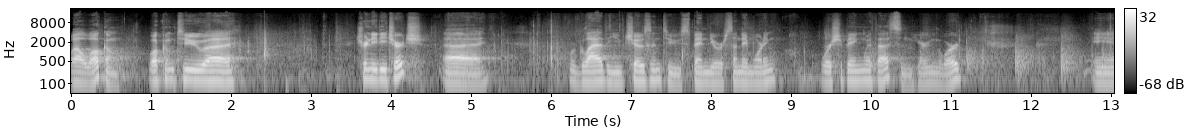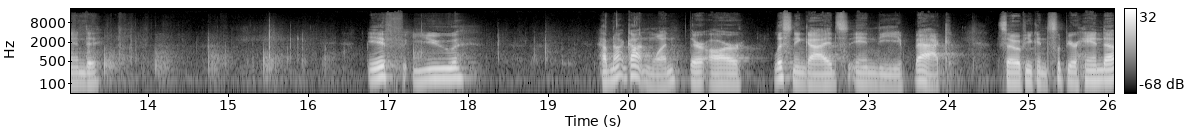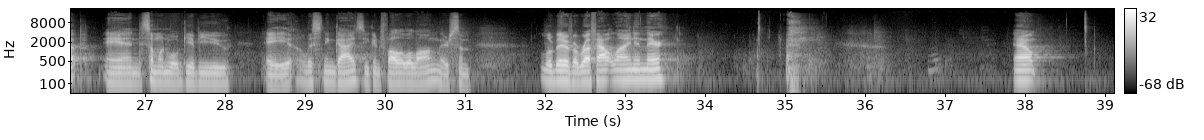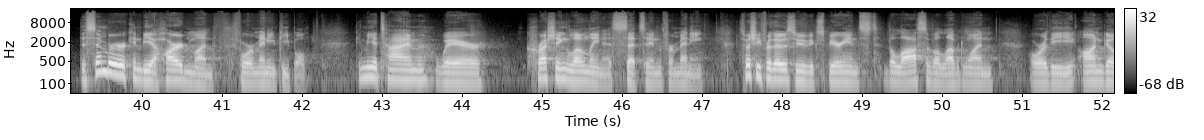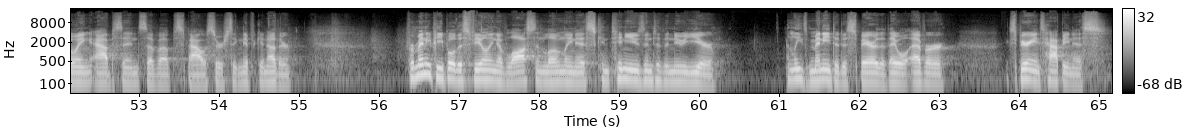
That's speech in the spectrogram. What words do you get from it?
Well, welcome. Welcome to uh, Trinity Church. Uh, we're glad that you've chosen to spend your Sunday morning worshiping with us and hearing the word. And if you have not gotten one, there are listening guides in the back. So if you can slip your hand up, and someone will give you a listening guide so you can follow along. There's some a little bit of a rough outline in there. Now, December can be a hard month for many people. It can be a time where crushing loneliness sets in for many, especially for those who've experienced the loss of a loved one or the ongoing absence of a spouse or significant other. For many people, this feeling of loss and loneliness continues into the new year and leads many to despair that they will ever experience happiness.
